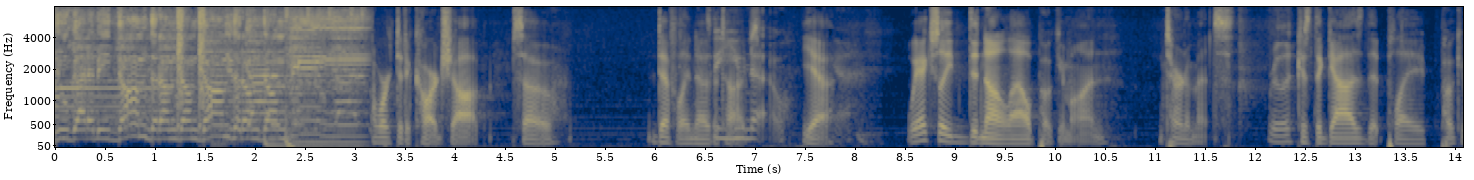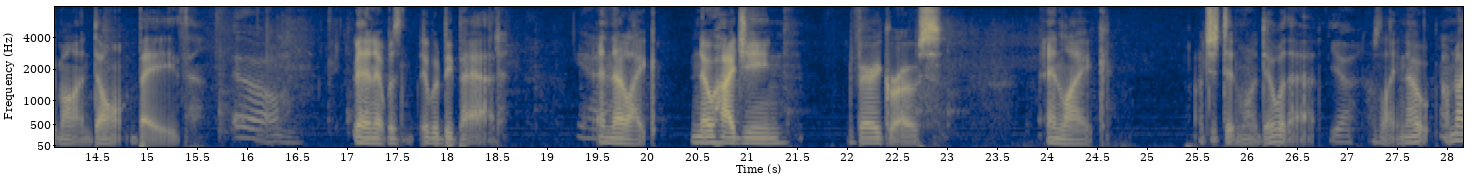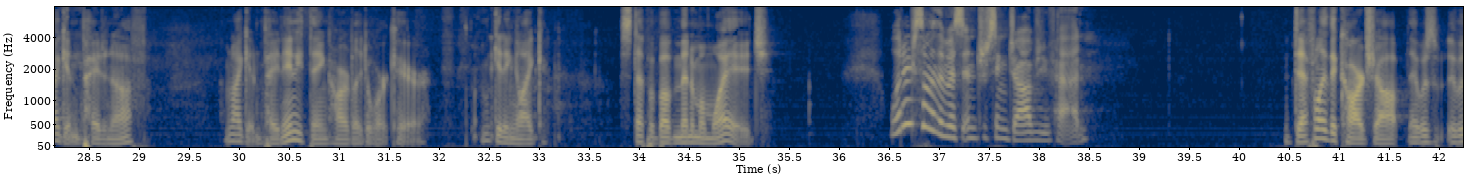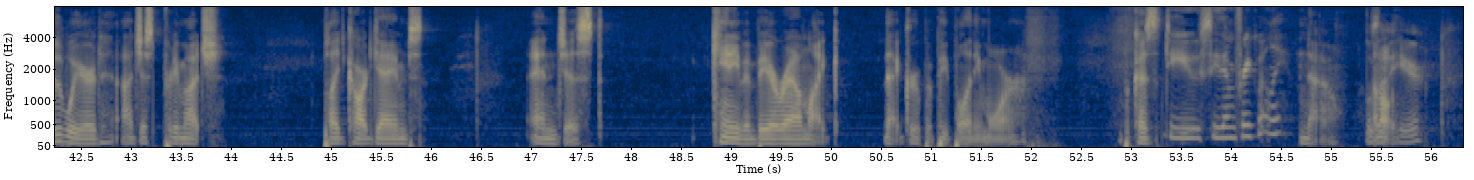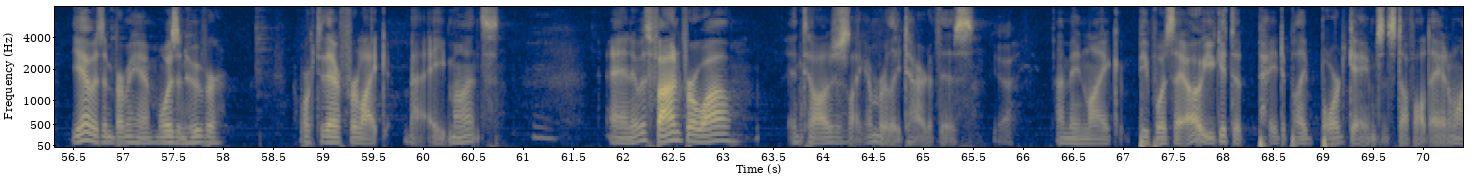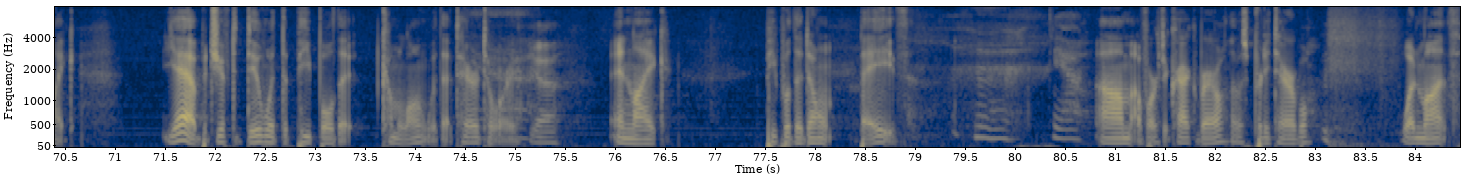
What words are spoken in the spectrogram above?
You gotta be dumb, da dum dum dum da dum dum. I worked at a card shop, so definitely know So the you types. know. Yeah. Yeah. We actually did not allow Pokemon tournaments really? because the guys that play Pokemon don't bathe, Oh. and it was it would be bad. Yeah. And they're like no hygiene, very gross, and like I just didn't want to deal with that. Yeah. I was like, no, I'm not getting paid enough. I'm not getting paid anything hardly to work here. I'm getting like step above minimum wage. what are some of the most interesting jobs you've had? Definitely the card shop. It was it was weird. I just pretty much played card games and just can't even be around like that group of people anymore. Because Do you see them frequently? no. Was I that here? Yeah, it was in Birmingham. I was in Hoover. Worked there for like about eight months. Hmm. And it was fine for a while until I was just like, I'm really tired of this. Yeah. I mean, like people would say, "Oh, you get to pay to play board games and stuff all day," and I'm like, "Yeah, but you have to deal with the people that come along with that territory, Yeah. and like people that don't bathe." Yeah. Um, I've worked at Cracker Barrel. That was pretty terrible. One month.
